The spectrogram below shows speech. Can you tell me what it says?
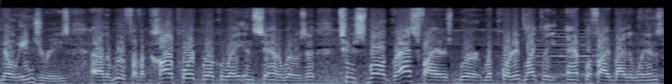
No injuries. Uh, the roof of a carport broke away in Santa Rosa. Two small grass fires were reported, likely amplified by the winds.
